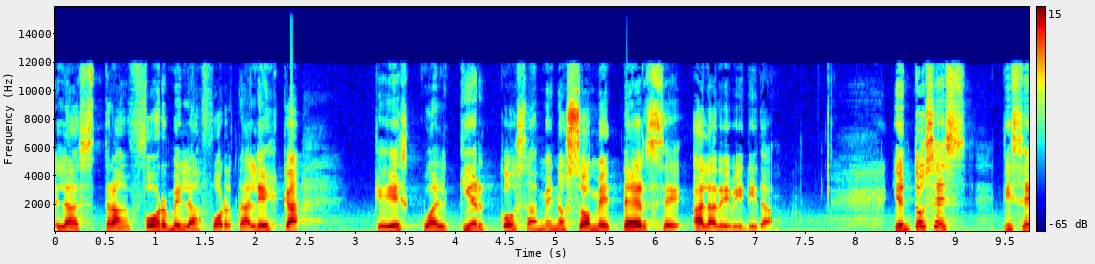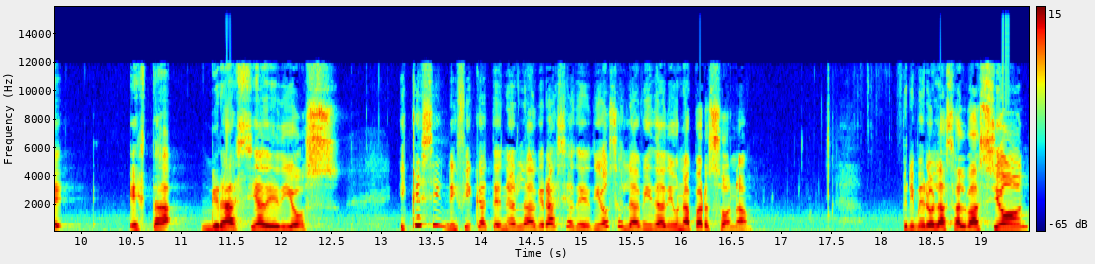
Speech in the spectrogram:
las transforme, las fortalezca que es cualquier cosa menos someterse a la debilidad. Y entonces dice esta gracia de Dios. ¿Y qué significa tener la gracia de Dios en la vida de una persona? Primero la salvación,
